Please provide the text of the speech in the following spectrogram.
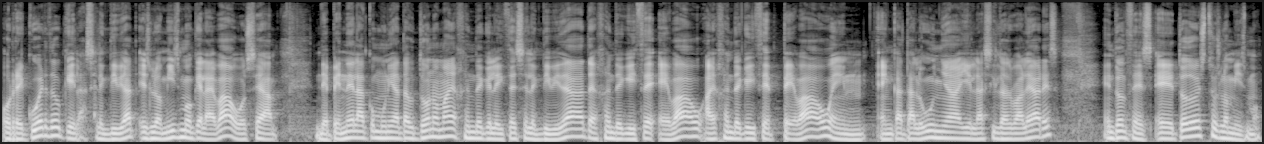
Os recuerdo que la selectividad es lo mismo que la EBAU, o sea, depende de la comunidad autónoma, hay gente que le dice selectividad, hay gente que dice EBAU, hay gente que dice PEBAU en, en Cataluña y en las Islas Baleares. Entonces, eh, todo esto es lo mismo.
